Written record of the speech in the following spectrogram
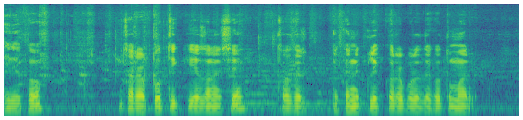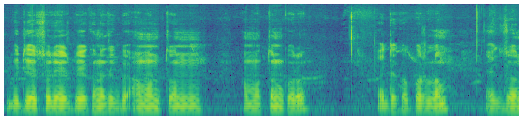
এই দেখো, যারা প্রতিক্রিয়া জানাইছে, তাদের এখানে ক্লিক করার পরে দেখো তোমার ভিডিও চলে আসবে, এখানে দেখবে আমন্ত্রণ আমন্ত্রণ করো। এই দেখো করলাম, একজন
